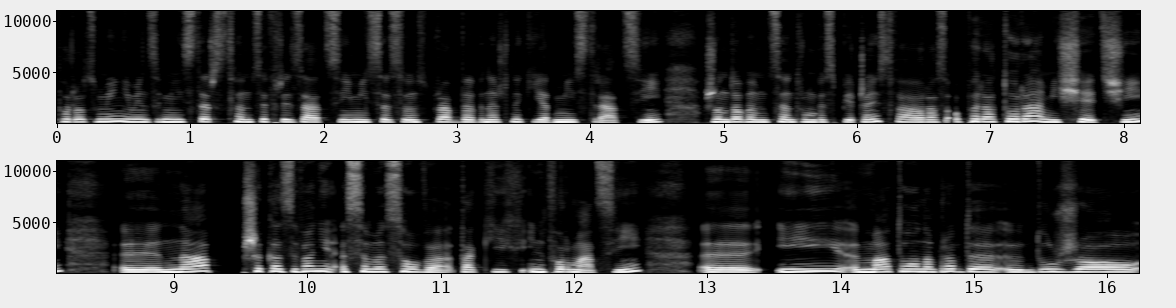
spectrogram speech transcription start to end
porozumienie między Ministerstwem Cyfryzacji, Ministerstwem Spraw Wewnętrznych i Administracji, Rządowym Centrum Bezpieczeństwa oraz operatorami sieci na przekazywanie SMS-owe takich informacji y, i ma to naprawdę y, dużo.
